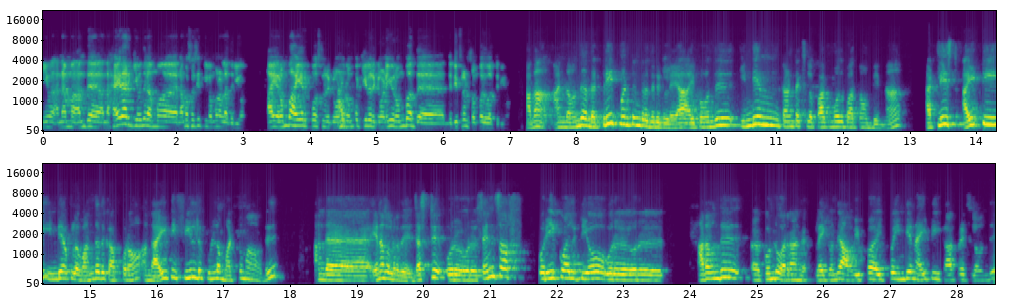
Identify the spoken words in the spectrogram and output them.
நீ நம்ம அந்த அந்த ஹைரார்கி வந்து நம்ம நம்ம சொசைட்டி ரொம்ப நல்லா தெரியும். ரொம்ப ஹையர் போஸ்ட்ல இருக்கவனும் ரொம்ப கீழே இருக்கவனையும் ரொம்ப அந்த அந்த டிஃபரன்ஸ் ரொம்ப இதுவா தெரியும். அதான். அந்த வந்து அந்த ட்ரீட்மெண்ட்ன்றது இருக்கு இல்லையா? இப்போ வந்து இந்தியன் கான்டெக்ட்ல பார்க்கும்போது பார்த்தோம் அப்படின்னா அட்லீஸ்ட் ஐடி இந்தியாவுக்குள்ள வந்ததுக்கு அப்புறம் அந்த ஐடி ஃபீல்டுக்குள்ள மட்டுமாவது அந்த என்ன சொல்றது ஜஸ்ட் ஒரு ஒரு சென்ஸ் ஆஃப் ஒரு ஈக்குவாலிட்டியோ ஒரு ஒரு அதை வந்து கொண்டு வர்றாங்க. லைக் வந்து அவங்க இப்ப இப்ப இந்தியன் ஐடி கார்பரேட்ஸ்ல வந்து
